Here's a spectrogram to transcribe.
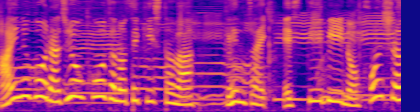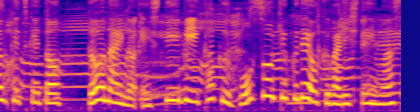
アイヌ語ラジオ講座のテキストは現在 STB の本社受付と道内の STB 各放送局でお配りしています。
